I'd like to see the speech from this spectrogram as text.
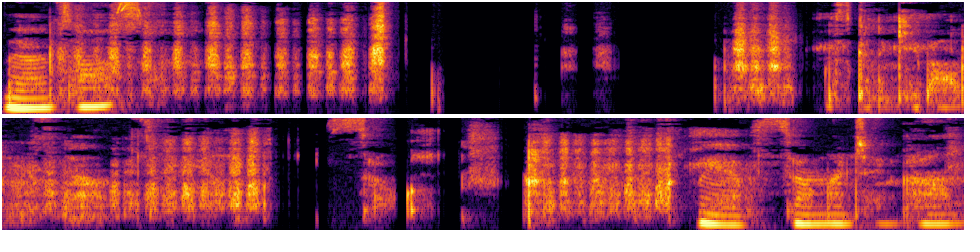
That's awesome. Just gonna keep all these notes. So cool. We have so much in common.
